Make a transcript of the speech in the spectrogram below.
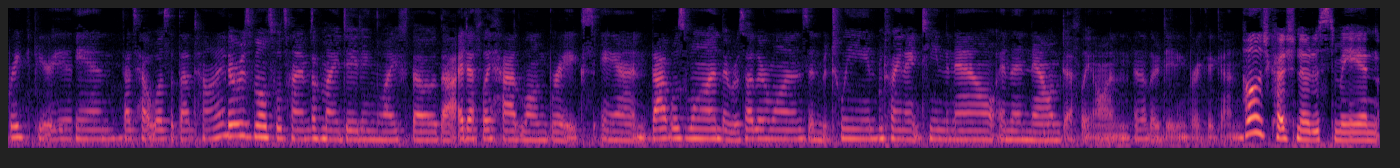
break period and that's how it was at that time. There was multiple times of my dating life though that I definitely had long breaks and that was one. There was other ones in between from 2019 to now and then now I'm definitely on another dating break again. College crush noticed me and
